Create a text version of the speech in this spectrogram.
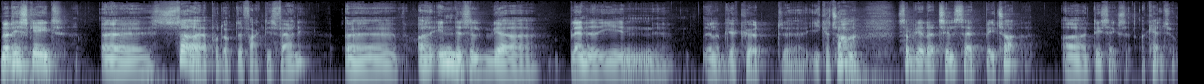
Når det er sket, øh, så er produktet faktisk færdigt. Øh, og inden det selv bliver blandet i en, eller bliver kørt øh, i kartoner, så bliver der tilsat B12 og D6 og calcium.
